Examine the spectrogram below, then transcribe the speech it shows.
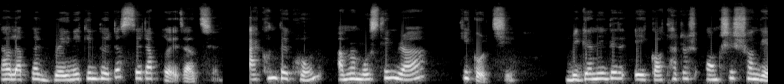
তাহলে আপনার ব্রেনে কিন্তু এটা সেট আপ হয়ে যাচ্ছে। এখন দেখুন, আমরা মুসলিমরা কি করছি? বিজ্ঞানীদের এই কথাটার অংশের সঙ্গে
